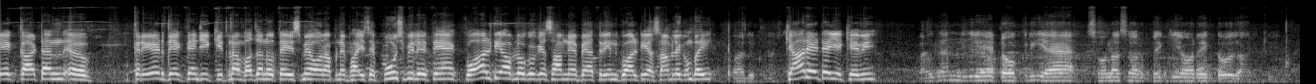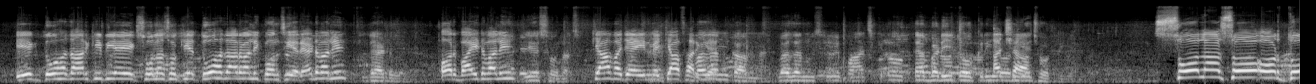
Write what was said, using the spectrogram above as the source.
एक कार्टन क्रेट देखते हैं जी कितना वज़न होता है इसमें और अपने भाई से पूछ भी लेते हैं। क्वालिटी आप लोगों के सामने बेहतरीन क्वालिटी वालेकुम भाई। क्या रेट है ये केवी भाईजान ये टोकरी है सोलह सौ रुपए की और एक दो हज़ार की। एक दो हज़ार की भी है एक सोलह सौ की है। दो हज़ार वाली कौन सी है? रेड वाली? रेड वाली। और व्हाइट वाली? ये सोलह सौ। क्या वजह है इनमें? क्या फ़र्क है? वज़न कम है। वज़न उसमें पाँच किलो होता है बड़ी टोकरी अच्छा। और ये छोटी है। सोलह सौ और दो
